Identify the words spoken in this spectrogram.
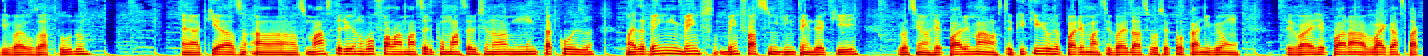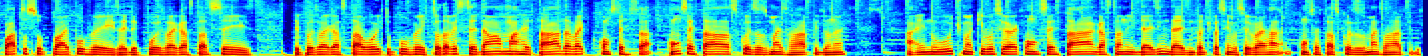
E vai usar tudo. É, aqui as, as Mastery, eu não vou falar Mastery por Mastery, senão é muita coisa. Mas é bem, bem, bem facinho de entender aqui. Tipo assim, ó, repare Master. O que, que o repare Master vai dar se você colocar nível 1? Você vai reparar, vai gastar 4 supply por vez, aí depois vai gastar 6, depois vai gastar 8 por vez. Toda vez que você dá uma marretada, vai consertar, consertar as coisas mais rápido, né? Aí no último aqui você vai consertar gastando de 10 em 10. Então, tipo assim, você vai consertar as coisas mais rápido.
